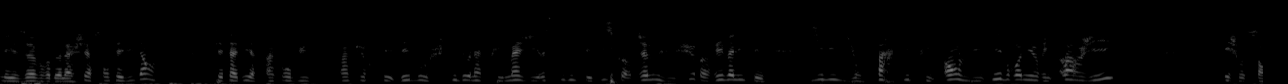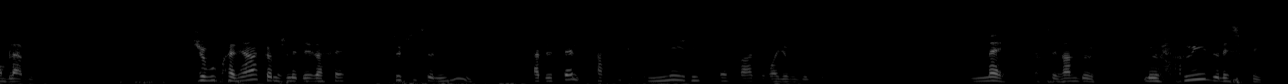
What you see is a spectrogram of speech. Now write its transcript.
les œuvres de la chair sont évidentes c'est-à-dire inconduite, impureté, débauche, idolâtrie, magie, hostilité, discorde, jalousie, fureur, rivalité, division, parti pris, envie, ivrognerie, orgie, et choses semblables. Je vous préviens, comme je l'ai déjà fait, ceux qui se livrent à de telles pratiques n'hériteront pas du royaume de Dieu. Mais, verset 22, le fruit de l'esprit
